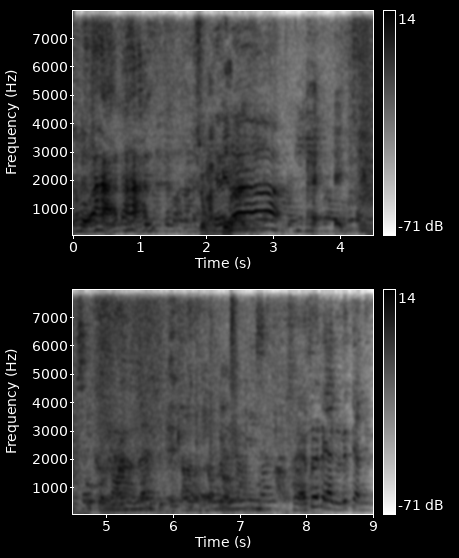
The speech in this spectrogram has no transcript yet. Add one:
โอ้โหอาหารอาหารสุกเปรี้ยวมากแหมเสื้อแดงเดี๋ยวได้แจ่มจริงๆ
